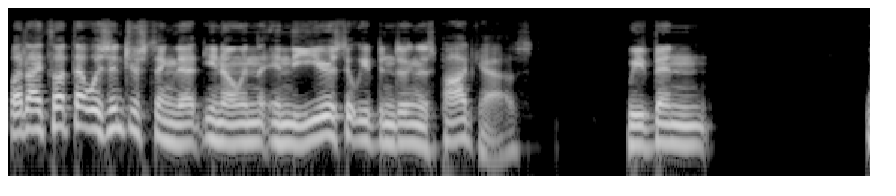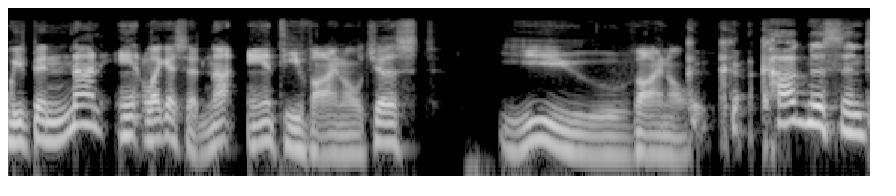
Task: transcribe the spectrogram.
But I thought that was interesting. That you know, in the, in the years that we've been doing this podcast, we've been we've been not like I said, not anti vinyl, just you vinyl. C- cognizant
